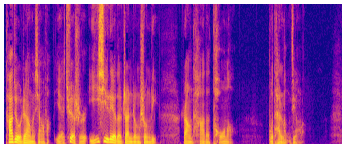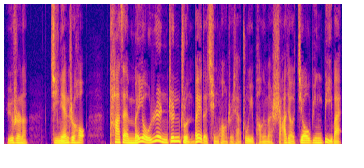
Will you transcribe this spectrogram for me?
他就有这样的想法，也确实一系列的战争胜利，让他的头脑不太冷静了。于是呢，几年之后，他在没有认真准备的情况之下，注意朋友们，啥叫骄兵必败？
